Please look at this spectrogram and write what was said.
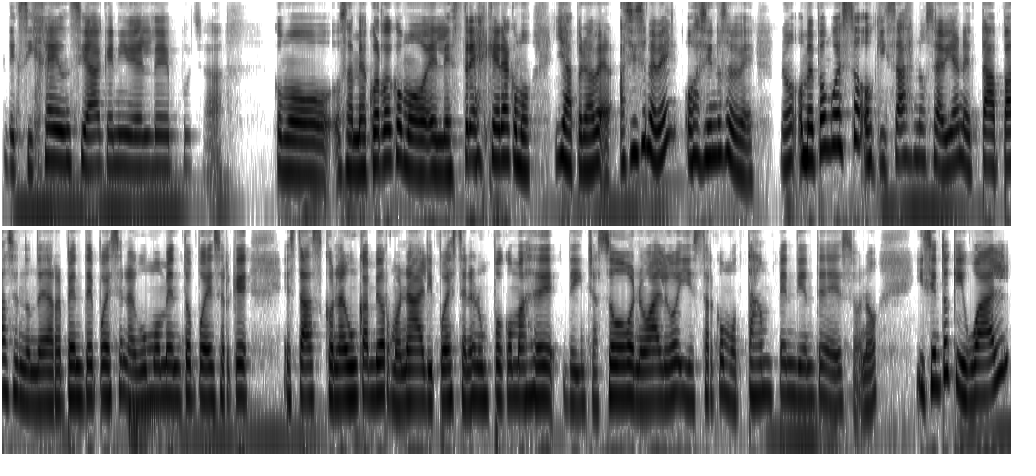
de exigencia, qué nivel de, pucha, como, o sea, me acuerdo como el estrés que era como, ya, pero a ver, ¿así se me ve o así no se me ve? ¿No? O me pongo esto o quizás, no sé, habían etapas en donde de repente, pues en algún momento puede ser que estás con algún cambio hormonal y puedes tener un poco más de, de hinchazón o algo y estar como tan pendiente de eso, ¿no? Y siento que igual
